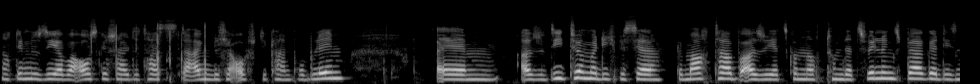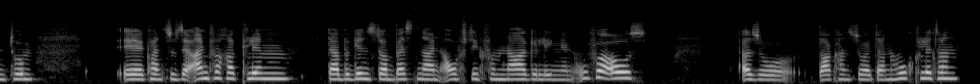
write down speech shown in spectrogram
Nachdem du sie aber ausgeschaltet hast, ist der eigentliche Aufstieg kein Problem. Ähm, also die Türme, die ich bisher gemacht habe. Also jetzt kommt noch Turm der Zwillingsberge. Diesen Turm äh, kannst du sehr einfach erklimmen. Da beginnst du am besten einen Aufstieg vom nahegelegenen Ufer aus. Also da kannst du halt dann hochklettern.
